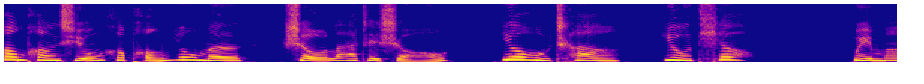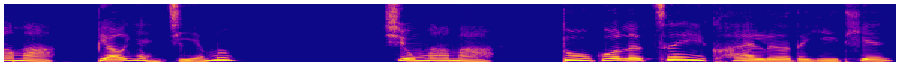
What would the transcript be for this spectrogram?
胖胖熊和朋友们手拉着手，又唱又跳，为妈妈表演节目。熊妈妈度过了最快乐的一天。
